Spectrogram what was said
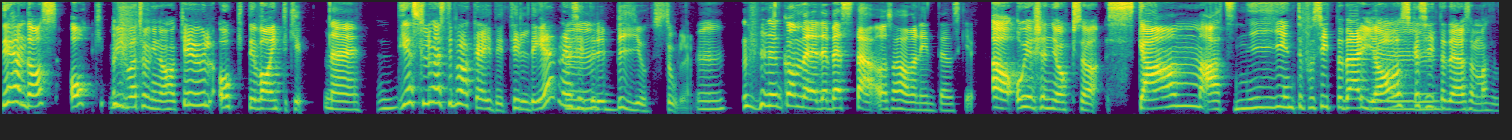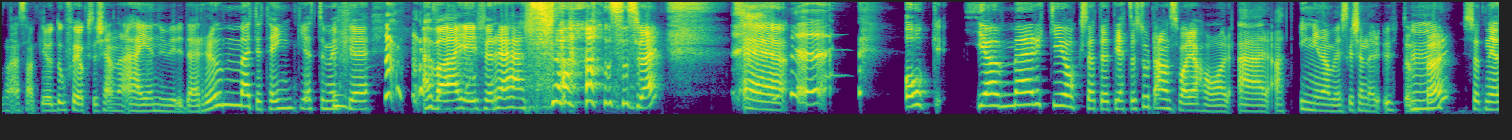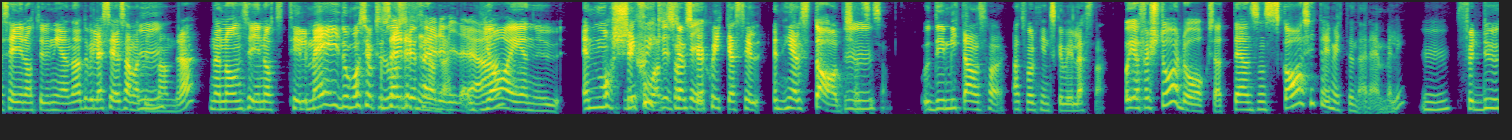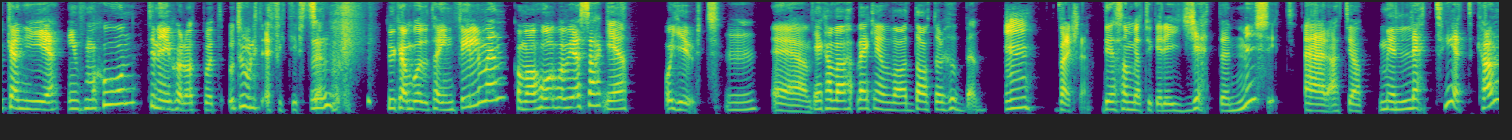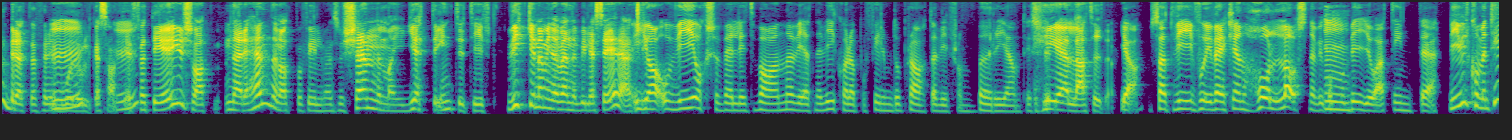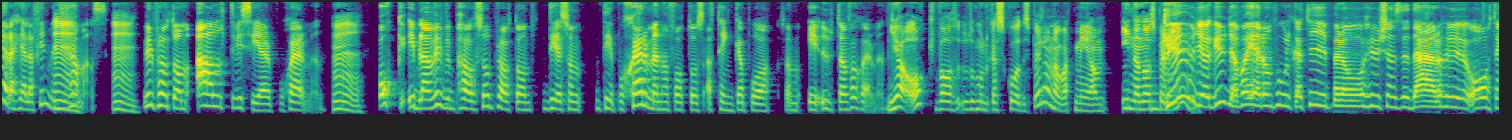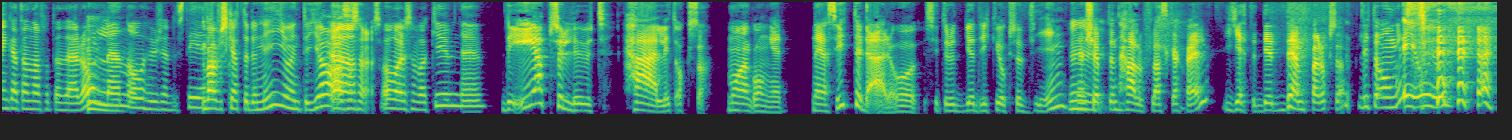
Det hände oss och vi var tvungna att ha kul och det var inte kul. Nej. Jag slungas tillbaka till det när jag mm. sitter i biostolen. Mm. Nu kommer det, det bästa och så har man inte ens kul. Ja, och jag känner också skam att ni inte får sitta där. Jag ska mm. sitta där och så massa sådana saker. Och då får jag också känna, är jag nu i det där rummet? Jag tänker jättemycket. Vad är jag i för rädsla? alltså sådär. Eh, och jag märker ju också att ett jättestort ansvar jag har är att ingen av er ska känna er utanför. Mm. Så att när jag säger något till den ena då vill jag säga samma till mm. den andra. När någon säger något till mig då måste jag också då säga det till den andra. Vidare, ja. Jag är nu en morsekod som ska skickas till en hel stad mm. känns det som. Och det är mitt ansvar att folk inte ska bli ledsna. Och jag förstår då också att den som ska sitta i mitten är Emily. Mm. För du kan ge information till mig Charlotte på ett otroligt effektivt sätt. Mm. Du kan både ta in filmen, komma ihåg vad vi har sagt yeah och ge ut. Mm. Eh, jag kan vara, verkligen vara datorhubben. Mm, verkligen. Det som jag tycker är jättemysigt är att jag med lätthet kan berätta för dig mm. olika saker. Mm. För det är ju så att när det händer något på filmen så känner man ju jätteintuitivt vilken av mina vänner vill jag säga det här till. Ja, och vi är också väldigt vana vid att när vi kollar på film då pratar vi från början till slut. Hela tiden. Ja, så att vi får ju verkligen hålla oss när vi går mm. på bio att inte... Vi vill kommentera hela filmen mm. tillsammans. Mm. Vi vill prata om allt vi ser på skärmen. Mm. Och ibland vill vi pausa och prata om det som det på skärmen har fått oss att tänka på som är utanför skärmen. Ja, och vad de olika skådespelarna har varit med om innan de spelade gud, in. Ja, gud ja, vad är de för olika typer och hur känns det där? Och hur, åh, tänk att han har fått den där rollen mm. och hur kändes det? Varför skrattade ni och inte jag? Ja, alltså, vad var det som var kul nu? Det är absolut härligt också många gånger när jag sitter där och sitter och, jag dricker ju också vin. Mm. Jag har köpt en halv flaska själv. Jätte, det dämpar också lite ångest. Jo, jo.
